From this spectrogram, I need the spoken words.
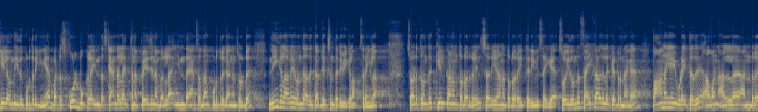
கீழே வந்து இது கொடுத்துருக்கீங்க. பட் ஸ்கூல் புக்கில் இந்த ஸ்டாண்டர்டில் இத்தனை பேஜ் நம்பரில் இந்த ஆன்சர் தான் கொடுத்துருக்காங்கன்னு சொல்லிட்டு நீங்களாகவே வந்து அதுக்கு அப்ஜெக்ஷன் தெரிவிக்கலாம். சரிங்களா? ஸோ அடுத்து வந்து கீழ்காணும் தொடர்களில் சரியான தொடரை தெரிவு செய்க. ஸோ இது வந்து சைக்காலஜியில் கேட்டிருந்தாங்க. பானையை உடைத்தது அவன் அல்ல அன்று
